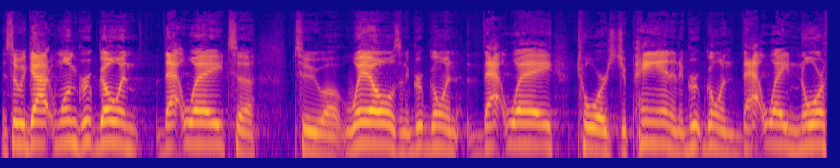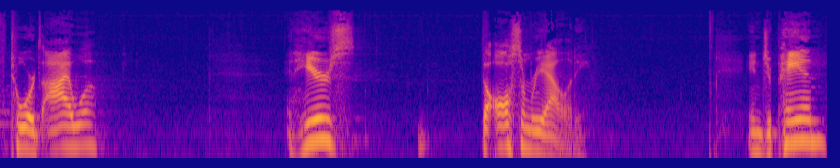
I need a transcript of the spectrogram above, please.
And so we got one group going that way to to uh, Wales, and a group going that way towards Japan, and a group going that way north towards Iowa. And here's the awesome reality in Japan,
